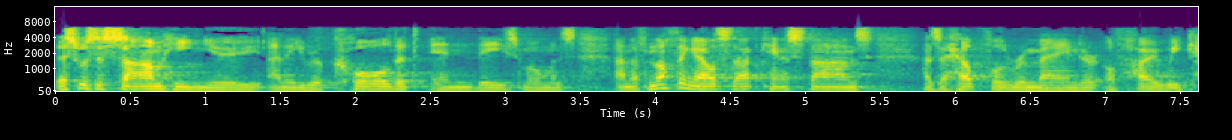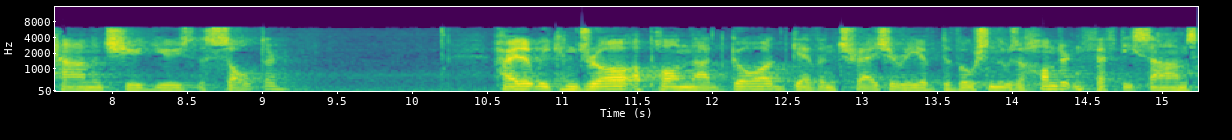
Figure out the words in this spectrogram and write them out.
This was a psalm he knew, and he recalled it in these moments. And if nothing else, that kind of stands as a helpful reminder of how we can and should use the Psalter. How that we can draw upon that God given treasury of devotion. Those 150 Psalms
